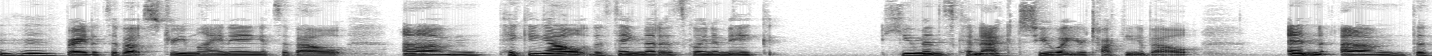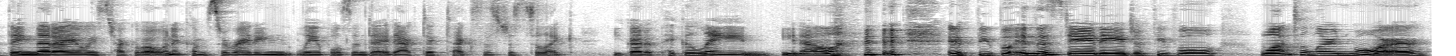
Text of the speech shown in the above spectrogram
Mm-hmm, right. It's about streamlining, it's about um, picking out the thing that is going to make humans connect to what you're talking about. And um, the thing that I always talk about when it comes to writing labels and didactic text is just to like, you got to pick a lane, you know? if people, in this day and age, if people want to learn more,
